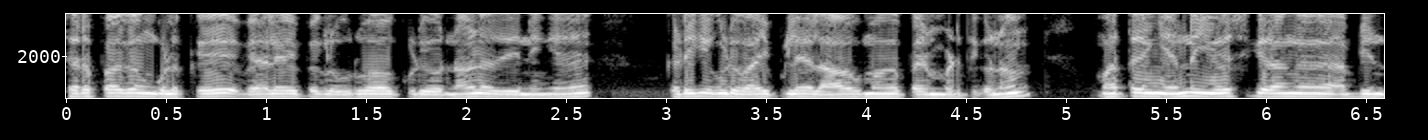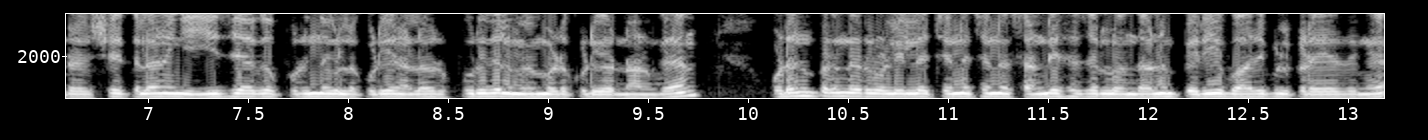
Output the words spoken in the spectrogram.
சிறப்பாக உங்களுக்கு வேலைவாய்ப்புகள் உருவாகக்கூடிய ஒரு நாள் அது நீங்கள் கிடைக்கக்கூடிய வாய்ப்புகளை லாபமாக பயன்படுத்திக்கணும். மற்றவங்க என்ன யோசிக்கிறாங்க அப்படின்ற விஷயத்தில் நீங்கள் ஈஸியாக புரிந்து கொள்ளக்கூடிய நல்ல ஒரு புரிதல் மேம்படக்கூடிய ஒரு நாளுங்க. உடன் பிறந்தவர் வழியில் சின்ன சின்ன சண்டை சச்சரவு வந்தாலும் பெரிய பாதிப்புகள் கிடையாதுங்க.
